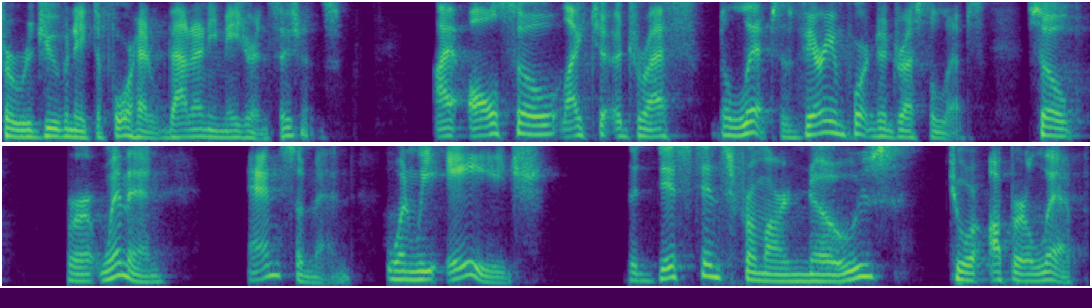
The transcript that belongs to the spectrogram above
to rejuvenate the forehead without any major incisions. I also like to address the lips. It's very important to address the lips. So for women and some men, when we age, the distance from our nose to our upper lip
